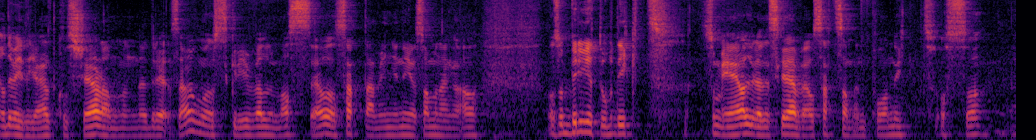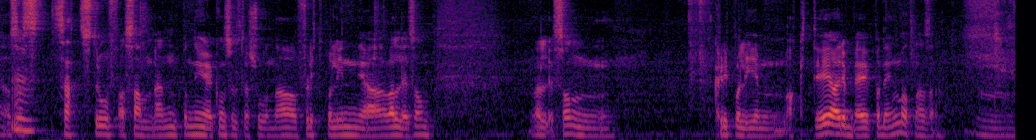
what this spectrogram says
Og det vet ikke helt hvordan skjer, da, men det dreier seg om å skrive veldig masse og sette dem inn i nye sammenhenger. Og, og så bryte opp dikt som er allerede skrevet, og sette sammen på nytt også. Altså Mm. Sette strofer sammen på nye konsultasjoner og flytte på linjer. Veldig sånn, veldig sånn klipp og lim-aktig arbeid på den måten, altså. Mm.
